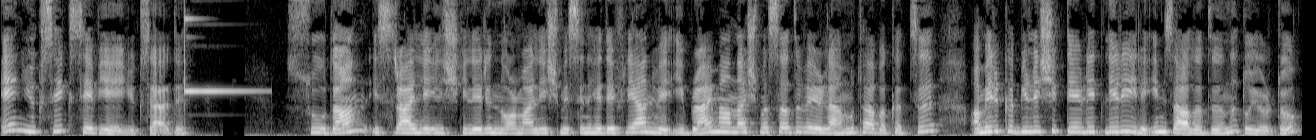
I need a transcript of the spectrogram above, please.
en yüksek seviyeye yükseldi. Sudan, İsrail ile ilişkilerin normalleşmesini hedefleyen ve İbrahim Anlaşması adı verilen mutabakatı Amerika Birleşik Devletleri ile imzaladığını duyurdu.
